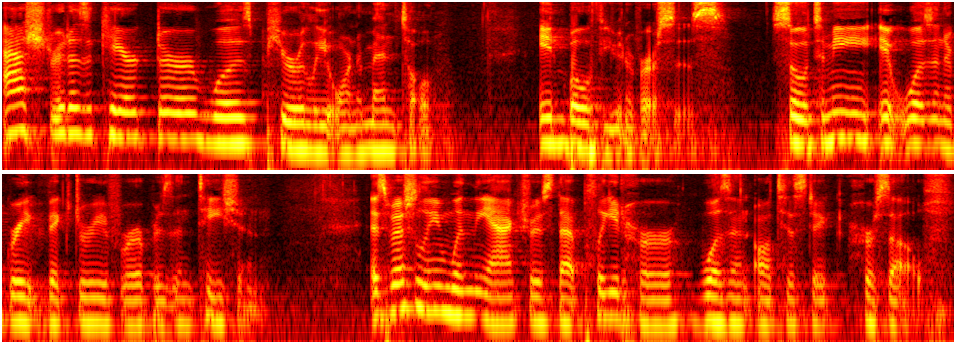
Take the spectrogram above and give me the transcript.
Astrid as a character was purely ornamental in both universes. So to me, it wasn't a great victory for representation, especially when the actress that played her wasn't autistic herself,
